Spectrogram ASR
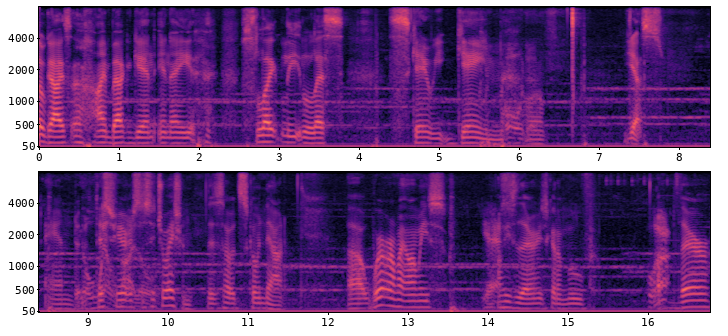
What's up guys, uh, I'm back again in a slightly less scary game. Uh, yes, and this here is the situation. This is how it's going down. Uh, where are my armies? Yes. Oh, he's there. He's gonna move What? up there.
